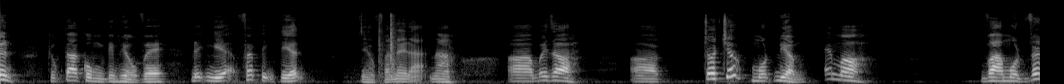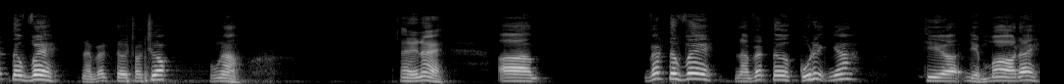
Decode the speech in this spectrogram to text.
tiên chúng ta cùng tìm hiểu về định nghĩa phép tịnh tiến. Hiểu phần này đã nào. À, bây giờ à, cho trước một điểm M và một vectơ V là vectơ cho trước đúng không nào? Thế này, à, vectơ V là vectơ cố định nhá. Thì à, điểm M đây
